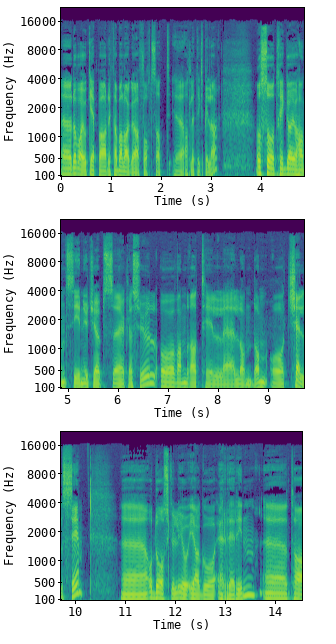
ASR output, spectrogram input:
Eh, da var jo Kepa Aditabalaga fortsatt Atletic-spiller. Og så trigga jo han sin utkjøpsklausul og vandra til eh, London og Chelsea. Uh, og da skulle jo Iago Errerin uh, ta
